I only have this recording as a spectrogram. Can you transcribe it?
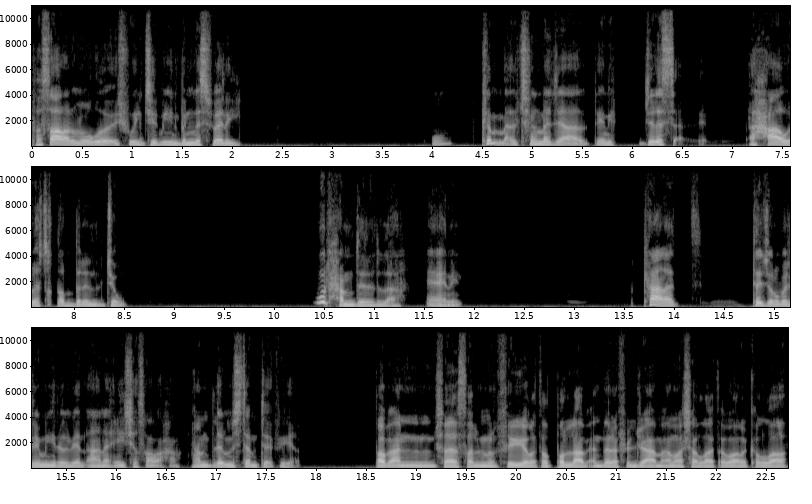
فصار الموضوع شوي جميل بالنسبة لي. وكملت في المجال يعني جلس أحاول أتقبل الجو. والحمد لله يعني كانت تجربة جميلة اللي الآن أعيشها صراحة. الحمد لله مستمتع فيها. طبعا فيصل من خيرة الطلاب عندنا في الجامعة ما شاء الله تبارك الله.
